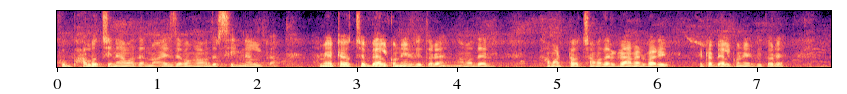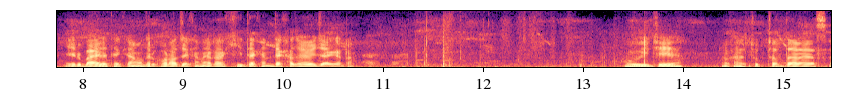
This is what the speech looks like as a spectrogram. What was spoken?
খুব ভালো চিনে আমাদের নয়েজ এবং আমাদের সিগন্যালটা। আমি, এটা হচ্ছে ব্যালকনির ভিতরে, আমাদের খামারটা হচ্ছে আমাদের গ্রামের বাড়ির, এটা ব্যালকনির ভিতরে। এর বাইরে থেকে আমাদের ঘোড়া যেখানে রাখি, দেখেন, দেখা যায় ওই জায়গাটা। ওই যে ওখানে চুপচাপ দাঁড়ায় আছে।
